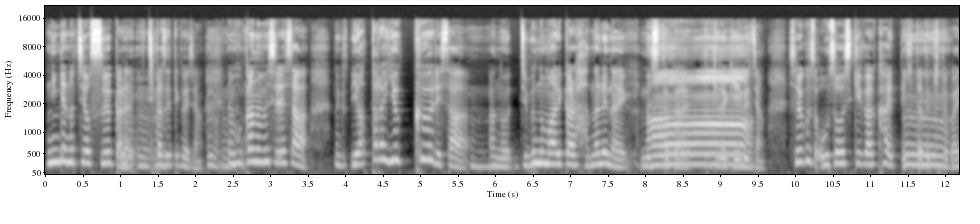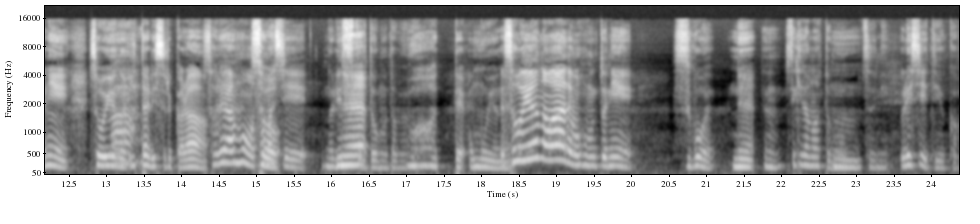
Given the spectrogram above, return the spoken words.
人間の血を吸うからうんうんうん。近づいてくるじゃん、うんうん。でも他の虫でさなんかやたらゆっくりさ、うんあの自分の周りから離れない虫とか時々いるじゃん。それこそお葬式が帰ってきた時とかに、そういうのいたりするから。それはもう。魂乗り捨てると思う、多分。うわーって思うよね。そういうのはでも本当にすごい、ね。うん、素敵だなと思う、うん。普通に。嬉しいっていうか。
